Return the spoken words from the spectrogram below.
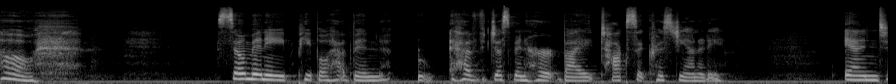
oh, so many people have been have just been hurt by toxic Christianity, and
